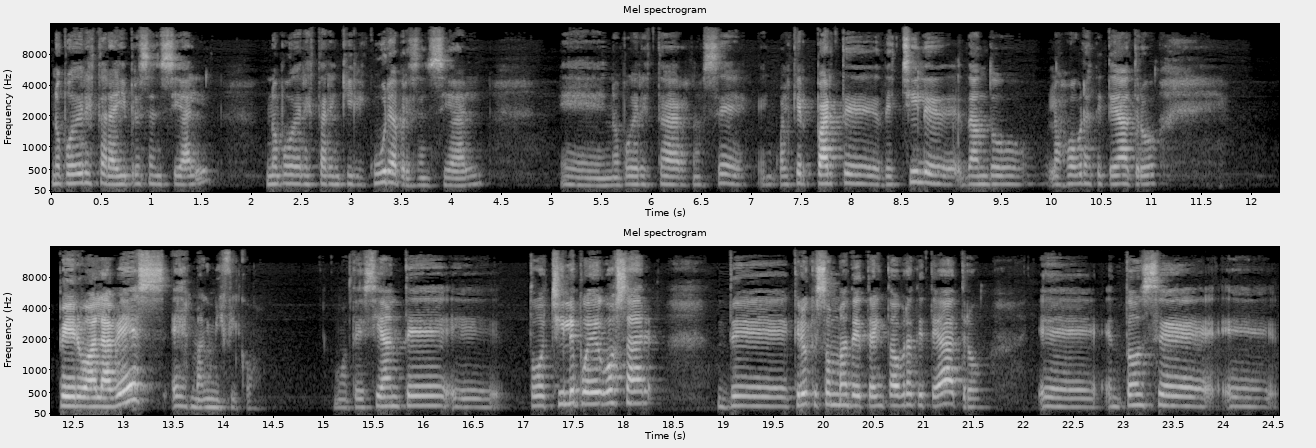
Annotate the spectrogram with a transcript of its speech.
no poder estar ahí presencial, no poder estar en Quilicura presencial, eh, no poder estar, no sé, en cualquier parte de Chile dando las obras de teatro, pero a la vez es magnífico. Como te decía antes, eh, todo Chile puede gozar de, creo que son más de 30 obras de teatro, eh, entonces, eh,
